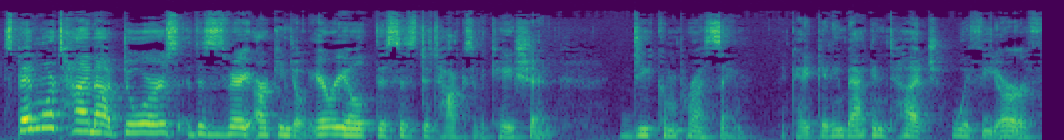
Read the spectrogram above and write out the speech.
Spend more time outdoors. This is very Archangel Ariel. This is detoxification, decompressing, okay? Getting back in touch with the earth.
